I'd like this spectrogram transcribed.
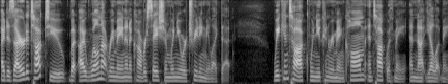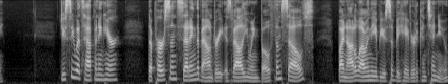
I desire to talk to you, but I will not remain in a conversation when you are treating me like that. We can talk when you can remain calm and talk with me and not yell at me. Do you see what's happening here? The person setting the boundary is valuing both themselves by not allowing the abusive behavior to continue,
